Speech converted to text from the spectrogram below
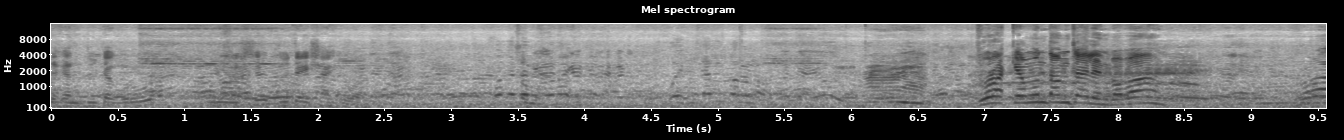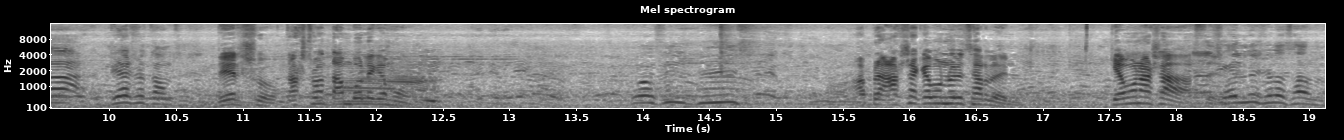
দেখেন দুইটা গরু নিয়ে আসে দুইটাই শাহিওয়াল জোড়া কেমন দাম চাইলেন বাবা? দেড়শো দাম দেড়শো। কাস্টমার দাম বলে কেমন? পঁচিশ বিশ। আপনার আশা কেমন হলে ছাড়লেন? কেমন আশা আছে? চল্লিশ হলে ছাড়বো।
